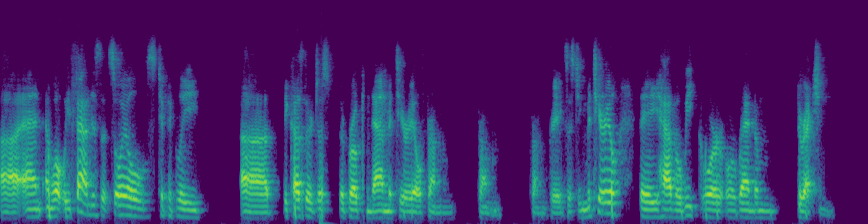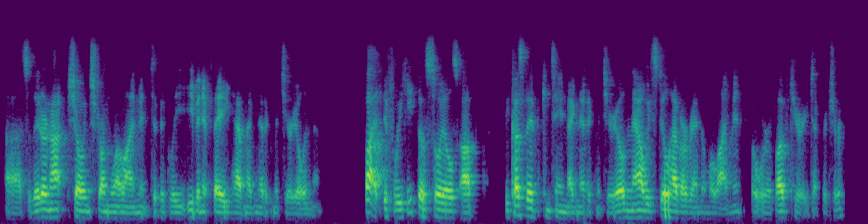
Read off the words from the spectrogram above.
Uh, and, and what we found is that soils typically, uh, because they're just they're broken down material from from from pre-existing material, they have a weak or or random direction. Uh, so they're not showing strong alignment typically, even if they have magnetic material in them. But if we heat those soils up, because they contain magnetic material, now we still have our random alignment, but we're above Curie temperature.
